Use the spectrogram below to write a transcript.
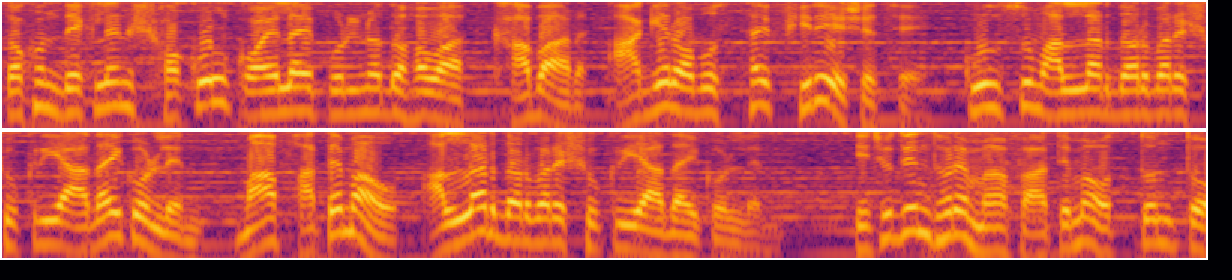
তখন দেখলেন সকল কয়লায় পরিণত হওয়া খাবার আগের অবস্থায় ফিরে এসেছে। কুলসুম আল্লাহর দরবারে শুক্রিয়া আদায় করলেন। মা ফাতেমাও আল্লাহর দরবারে শুক্রিয়া আদায় করলেন। কিছুদিন ধরে মা ফাতেমা অত্যন্ত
